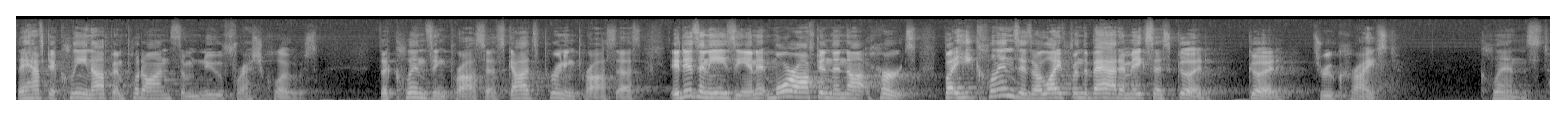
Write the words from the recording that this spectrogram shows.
They have to clean up and put on some new, fresh clothes. The cleansing process, God's pruning process, it isn't easy and it more often than not hurts, but He cleanses our life from the bad and makes us good, good through Christ. Cleansed.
